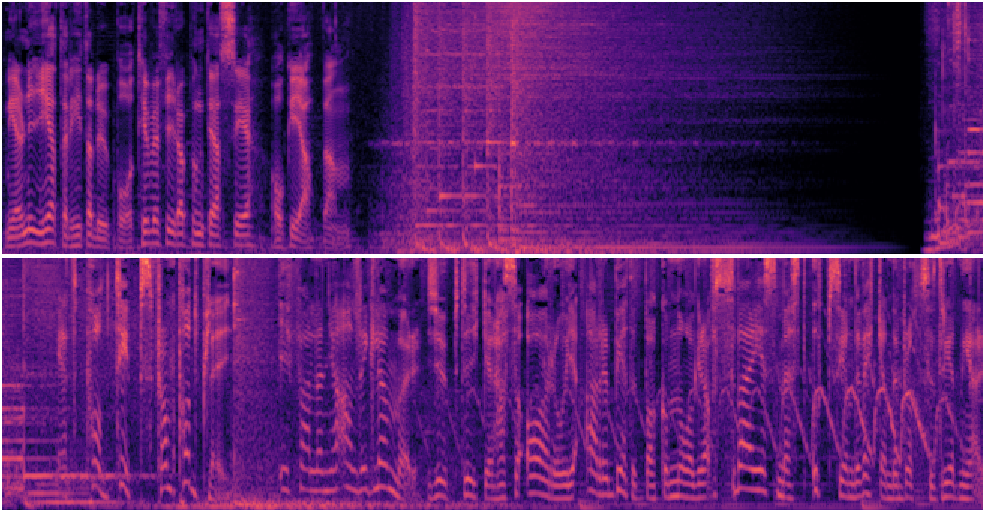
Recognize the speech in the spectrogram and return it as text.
Mer nyheter hittar du på tv4.se och i appen. Ett poddtips från Podplay. I fallen jag aldrig glömmer djupdyker Hasse Aro i arbetet bakom några av Sveriges mest uppseendeväckande brottsutredningar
